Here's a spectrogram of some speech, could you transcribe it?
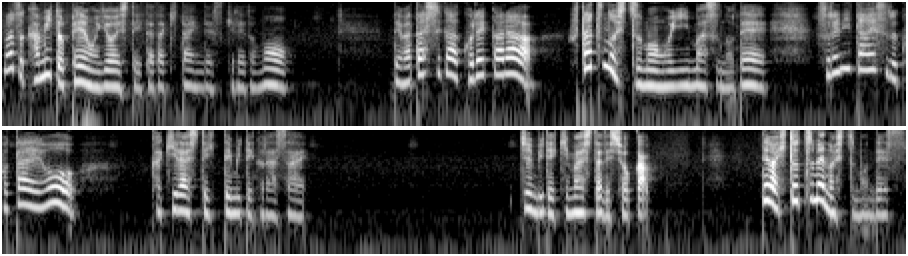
まず紙とペンを用意していただきたいんですけれども。で私がこれから2つの質問を言いますのでそれに対する答えを書き出していってみてください。準備できましたでしょうか？では1つ目の質問です。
